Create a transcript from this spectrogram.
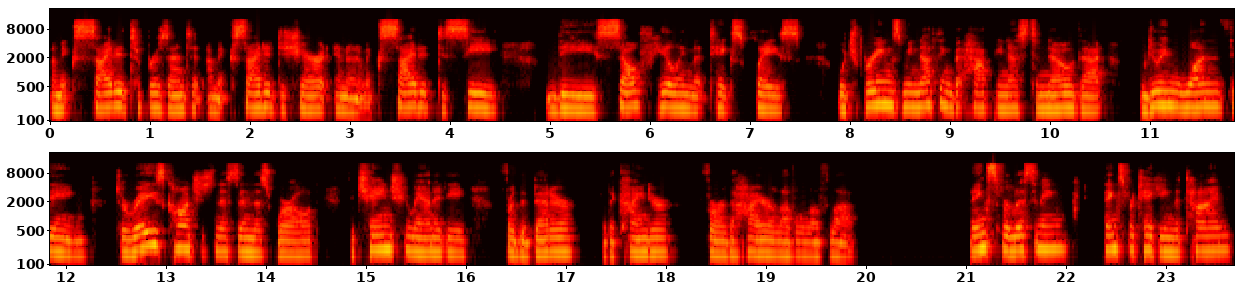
I'm excited to present it. I'm excited to share it. And I'm excited to see the self healing that takes place, which brings me nothing but happiness to know that I'm doing one thing to raise consciousness in this world, to change humanity for the better, for the kinder, for the higher level of love. Thanks for listening. Thanks for taking the time.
